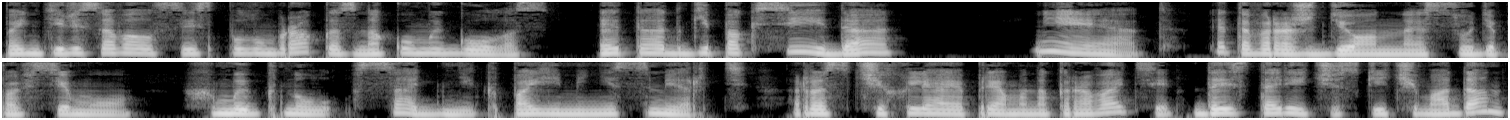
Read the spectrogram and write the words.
Поинтересовался из полумрака знакомый голос. Это от гипоксии, да? Нет, это врожденное, судя по всему. Хмыкнул всадник по имени Смерть, расчехляя прямо на кровати доисторический чемодан,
